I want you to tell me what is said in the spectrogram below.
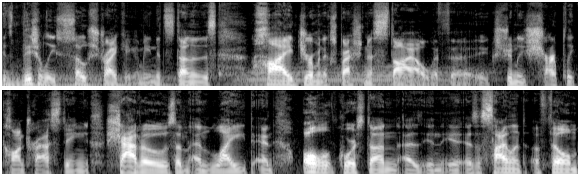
It's visually so striking. I mean, it's done in this high German expressionist style with uh, extremely sharply contrasting shadows and, and light, and all, of course, done as, in, as a silent film.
